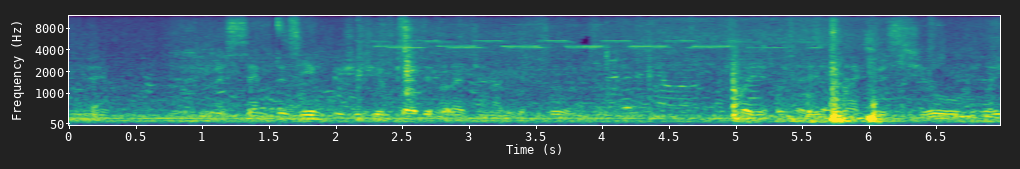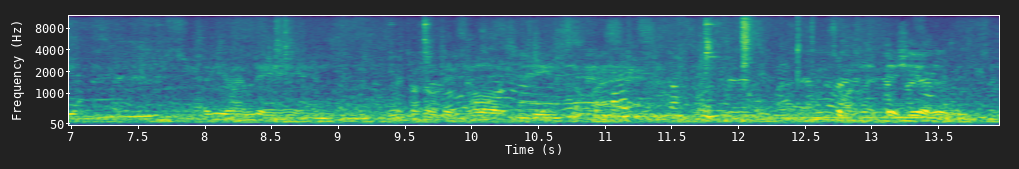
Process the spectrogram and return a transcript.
non è, sempre semplice cercare di ragionare le persone, poi poi si arriva all'aggressione, poi si arriva alle, alle parole forti, insomma, insomma non è piacevole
